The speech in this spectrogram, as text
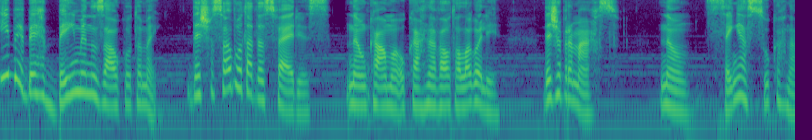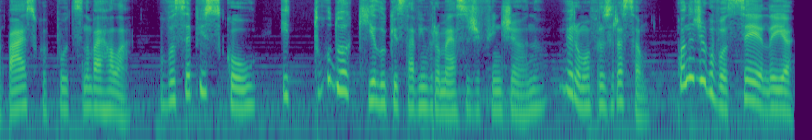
e beber bem menos álcool também. Deixa só eu voltar das férias. Não, calma, o carnaval tá logo ali. Deixa pra março. Não, sem açúcar na Páscoa, putz, não vai rolar. Você piscou e tudo aquilo que estava em promessas de fim de ano virou uma frustração. Quando eu digo você, leia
